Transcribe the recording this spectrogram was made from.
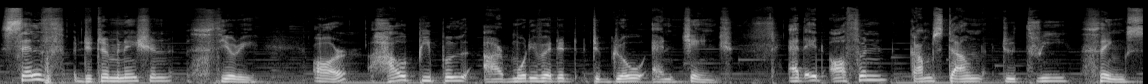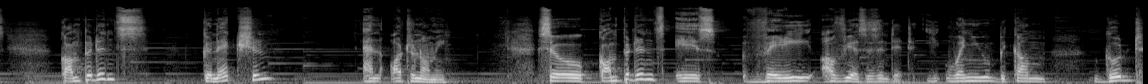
self determination theory or how people are motivated to grow and change. And it often comes down to three things competence, connection, and autonomy. So, competence is very obvious, isn't it? When you become good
